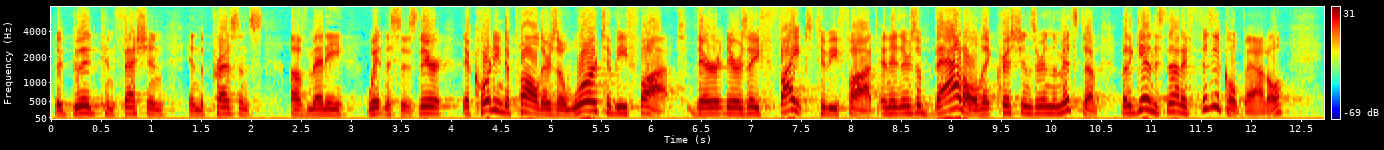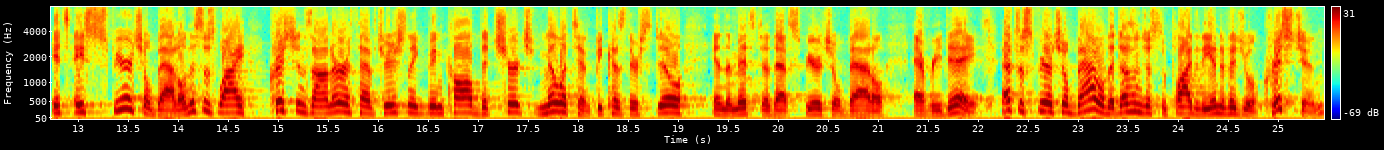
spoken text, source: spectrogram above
the good confession in the presence of many witnesses. There, according to Paul, there's a war to be fought. There, there's a fight to be fought. And there's a battle that Christians are in the midst of. But again, it's not a physical battle, it's a spiritual battle. And this is why Christians on earth have traditionally been called the church militant, because they're still in the midst of that spiritual battle every day. That's a spiritual battle that doesn't just apply to the individual Christian.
